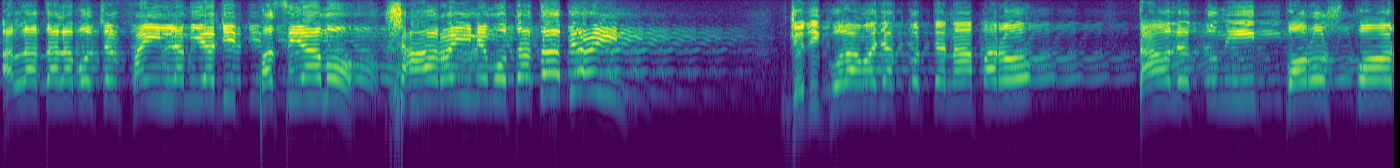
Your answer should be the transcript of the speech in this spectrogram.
আল্লাহ তাআলা বলছেন, ফাইন লাম ইয়াজিদ ফাসিয়ামু শাহরাইন মুতাতাবিঈন। যদি গোলাম আজাদ করতে না পারো, তাহলে তুমি পরস্পর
